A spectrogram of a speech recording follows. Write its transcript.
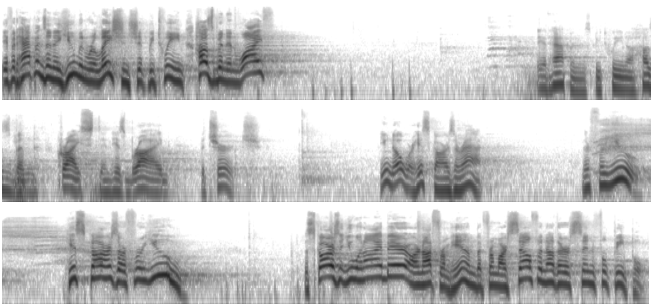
If it happens in a human relationship between husband and wife, it happens between a husband, Christ, and his bride, the church. You know where his scars are at. They're for you. His scars are for you. The scars that you and I bear are not from him, but from ourself and other sinful people.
